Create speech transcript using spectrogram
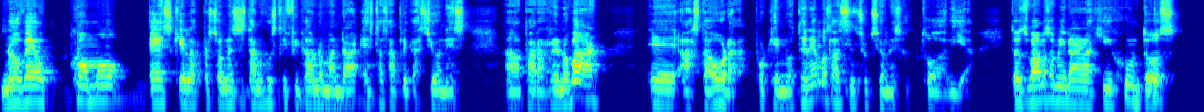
No veo cómo es que las personas están justificando mandar estas aplicaciones uh, para renovar eh, hasta ahora, porque no tenemos las instrucciones todavía. Entonces vamos a mirar aquí juntos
